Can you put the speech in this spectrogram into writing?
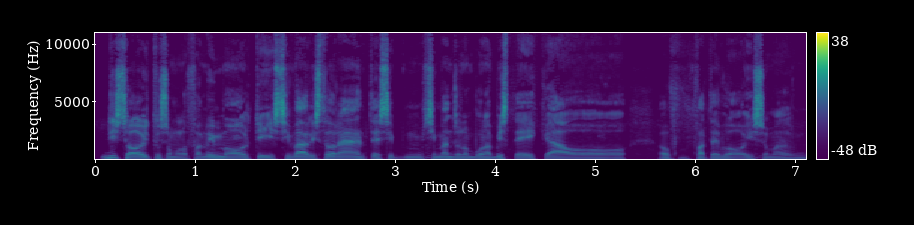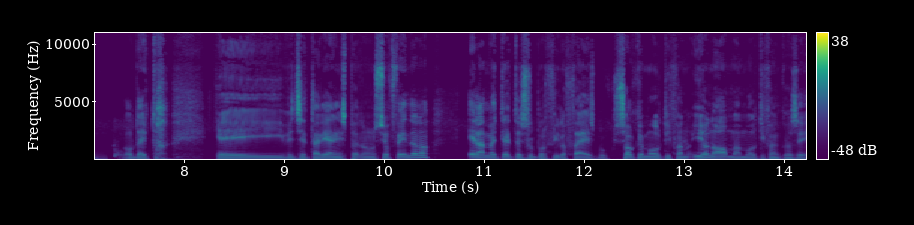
di solito insomma, lo fanno in molti, si va al ristorante, si, si mangia una buona bistecca o, o fate voi, insomma, ho detto che i vegetariani spero non si offendano e la mettete sul profilo Facebook. So che molti fanno, io no, ma molti fanno così.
